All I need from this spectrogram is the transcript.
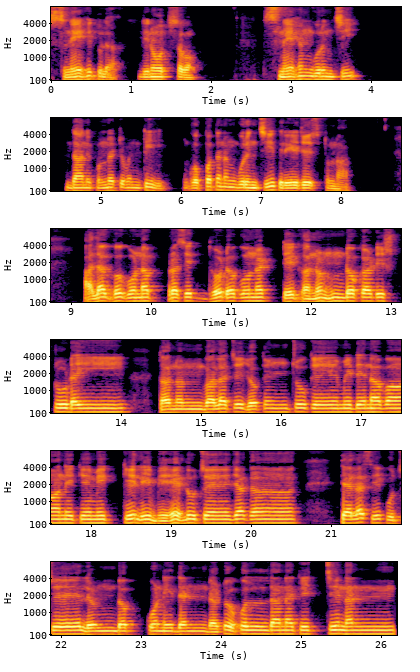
స్నేహితుల దినోత్సవం. స్నేహం గురించి దానికి ఉన్నటువంటి గొప్పతనం గురించి తెలియజేస్తున్నా. అలఘుగుణ ప్రసిద్ధుడగునట్టి ఘనుండొకడిష్టుడై తనున్ వలచి జొకించుకేమిడిన వానికి మిక్కిలి మేలు చేయగా తెలసి కుచేలుండొక్కొని దెండటు కుల్దనకిచ్చినన్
